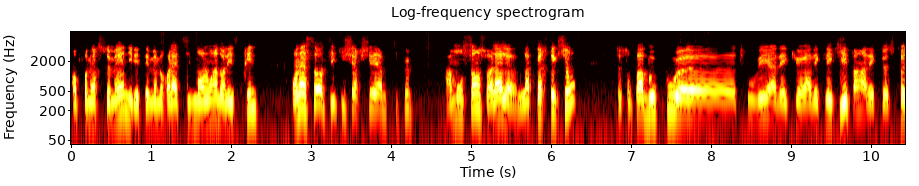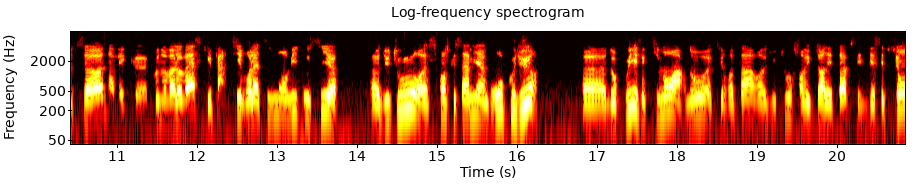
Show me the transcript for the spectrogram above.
en première semaine. Il était même relativement loin dans les sprints. On a senti qu'il cherchait un petit peu, à mon sens, voilà la, perfection. Ils se sont pas beaucoup euh, trouvés avec avec l'équipe, hein, avec Scottson, avec Konovalovas qui est parti relativement vite aussi du tour. Je pense que ça a mis un gros coup dur. donc oui, effectivement, Arnaud qui repart du tour sans victoire d'étape, c'est une déception.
